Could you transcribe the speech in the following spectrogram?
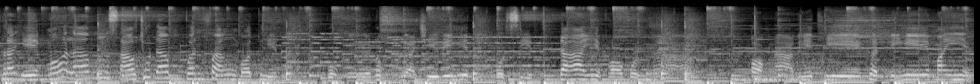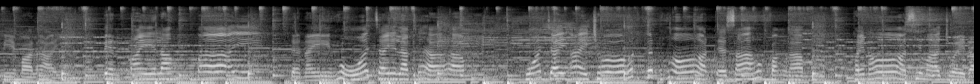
พระเอกหมอลำสาวชุดดำเพิ่นฟังบ่ติดบุกคือนกเพื่อชีวิตหมดสิทธิ์ได้พอคนงามออกหน้าเวทีคืนนี้ไม่มีมาลัยเป็นไปลำไป แต่ในหัวใจละกำหัวใจไอชดขึ้น ฮอดแต่สาวฟังลำไพนอสิมาช่วยด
